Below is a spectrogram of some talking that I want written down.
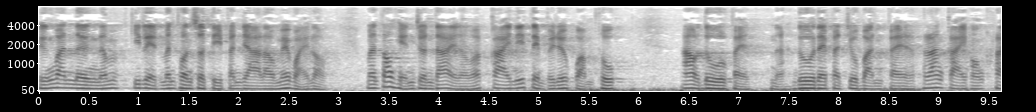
ถึงวันหนึ่งนะกิเลสมันทนสติปัญญาเราไม่ไหวหรอก มันต้องเห็นจนได้แล้วว่ากายนี้เต็มไปด้วยความทุกข์อ้าวดูไปนะดูในปัจจุบันไปร่างกายของใคร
